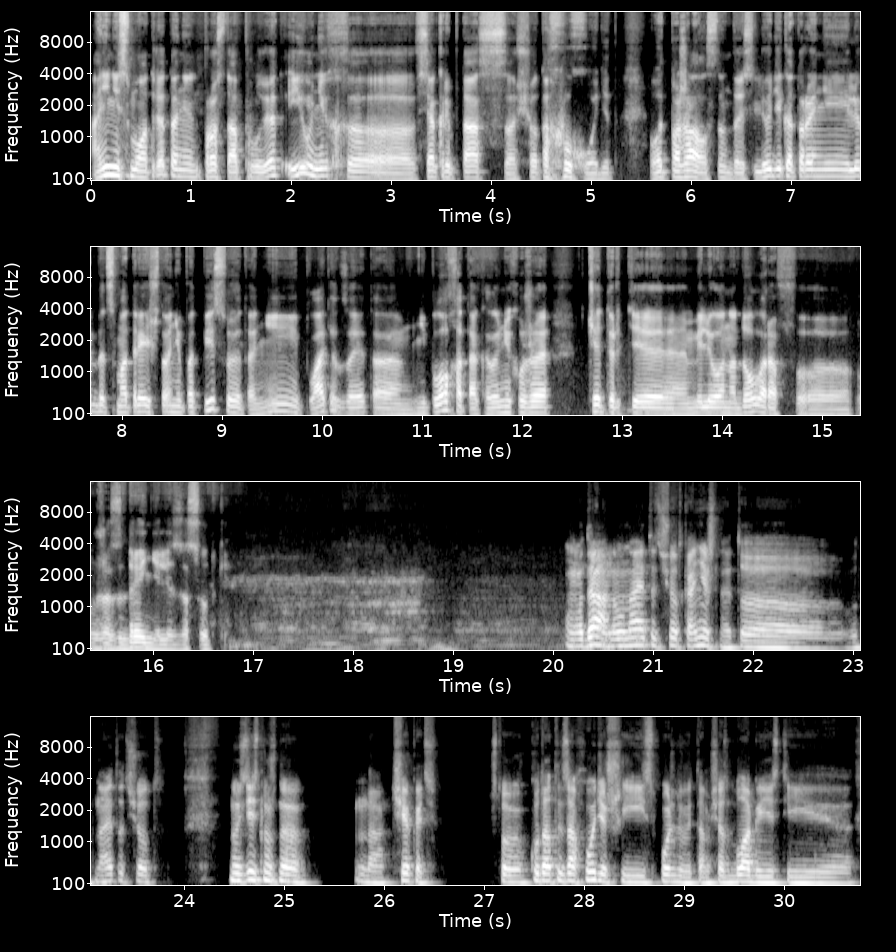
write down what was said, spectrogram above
Они не смотрят, они просто опрувят, и у них э, вся крипта с счетах уходит. Вот, пожалуйста, ну, то есть люди, которые не любят смотреть, что они подписывают, они платят за это неплохо так. У них уже четверти миллиона долларов э, уже задренили за сутки. Ну да, ну на этот счет, конечно, это вот на этот счет, ну здесь нужно да, чекать что куда ты заходишь и использовать там сейчас благо есть и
